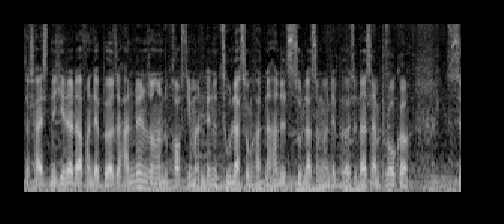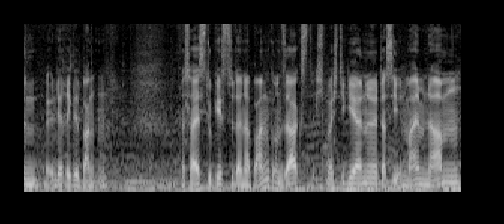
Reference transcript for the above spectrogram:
Das heißt, nicht jeder darf an der Börse handeln, sondern du brauchst jemanden, der eine Zulassung hat, eine Handelszulassung an der Börse. Das ist ein Broker. Das sind in der Regel Banken. Das heißt, du gehst zu deiner Bank und sagst, ich möchte gerne, dass sie in meinem Namen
